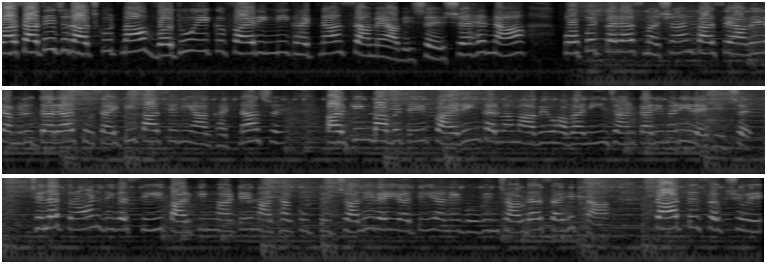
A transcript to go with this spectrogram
તો આ સાથે જ રાજકોટમાં વધુ એક ફાયરિંગની ઘટના સામે આવી છે. શહેરના પોપટપરા સ્મશાન પાસે આવેલ અમૃતધારા સોસાયટી પાસેની આ ઘટના છે. પાર્કિંગ બાબતે ફાયરિંગ કરવામાં આવ્યું હોવાની જાણકારી મળી રહી છે. છેલ્લા ત્રણ દિવસથી પાર્કિંગ માટે માથાકૂટ ચાલી રહી હતી અને ગોવિંદ ચાવડા સહિતના સાત શખ્સોએ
